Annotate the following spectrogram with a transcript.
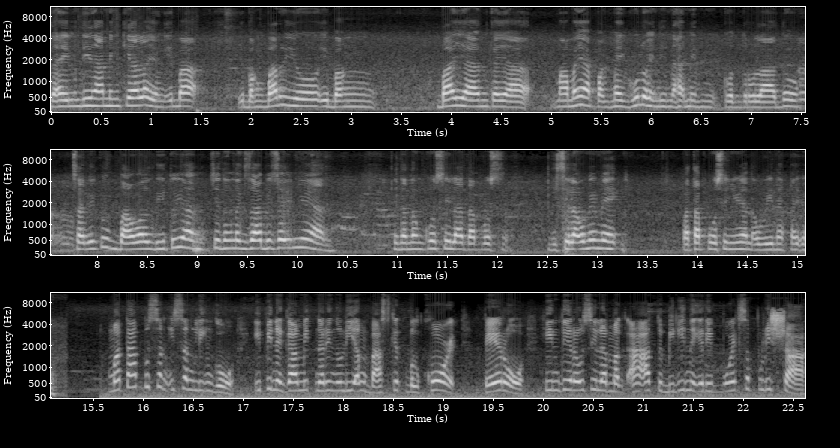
dahil hindi namin kilala yung iba, ibang baryo, ibang bayan, kaya mamaya pag may gulo, hindi namin kontrolado. Sabi ko, bawal dito yan. Sinong nagsabi sa inyo yan? Tinanong ko sila, tapos hindi sila umimik. Patapusin nyo yan, uwi na kayo. Matapos ang isang linggo, ipinagamit na rin uli ang basketball court. Pero hindi raw sila mag-aatubili na i-report sa pulisya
